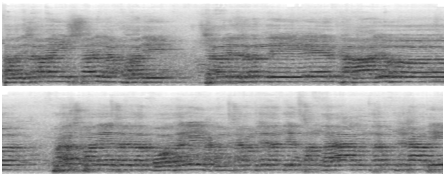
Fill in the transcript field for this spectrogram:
भवति शमैश्वर्यं भवति शतनिशतं दीर्घमायुः बृहस्पते सवितर्बोधये नकं शकं शिरं चित्सन्धरागं सकं शिशाधि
